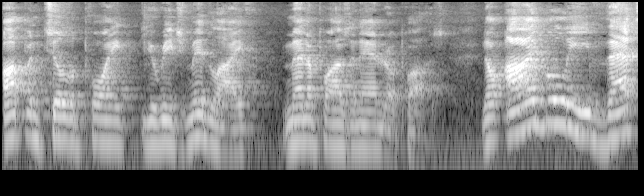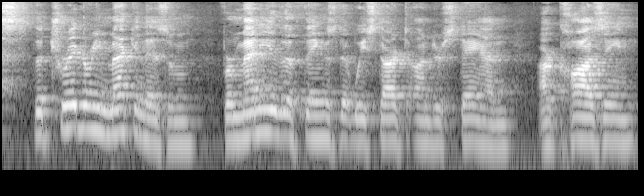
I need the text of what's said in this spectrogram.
up until the point you reach midlife, menopause, and andropause. Now, I believe that's the triggering mechanism for many of the things that we start to understand are causing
